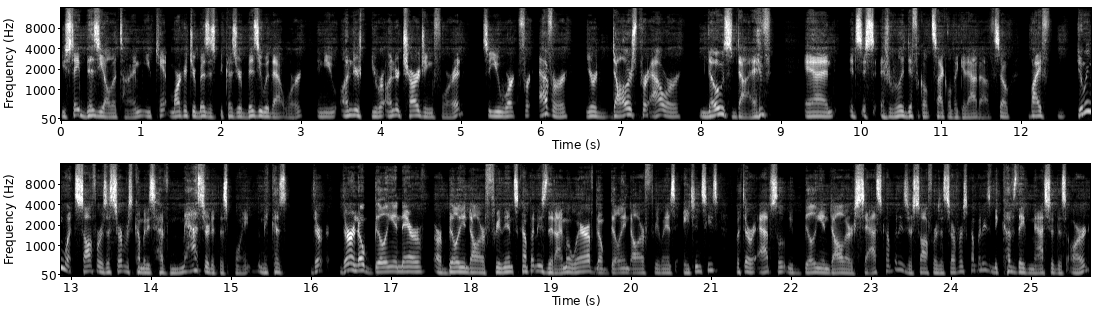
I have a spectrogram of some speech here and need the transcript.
you stay busy all the time. You can't market your business because you're busy with that work and you under you were undercharging for it. So you work forever, your dollars per hour nosedive. And it's just a really difficult cycle to get out of. So by doing what software as a service companies have mastered at this point, because there there are no billionaire or billion dollar freelance companies that I'm aware of, no billion dollar freelance agencies, but there are absolutely billion dollar SaaS companies or software as a service companies because they've mastered this art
